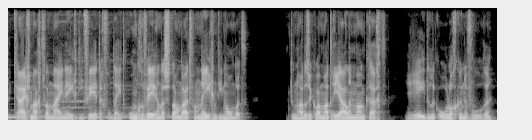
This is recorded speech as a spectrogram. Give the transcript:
De krijgsmacht van mei 1940 voldeed ongeveer aan de standaard van 1900. Toen hadden ze qua materiaal en mankracht redelijk oorlog kunnen voeren,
